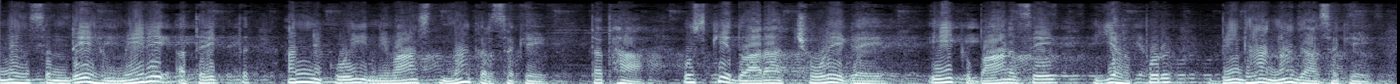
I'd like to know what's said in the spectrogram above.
निसंदेह मेरे अतिरिक्त अन्य कोई निवास न कर सके तथा उसके द्वारा छोड़े गए एक बाण से यह पुर बींधा न जा सके।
